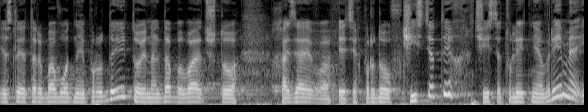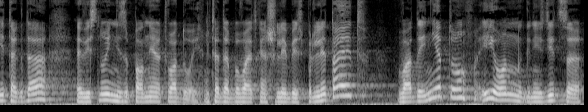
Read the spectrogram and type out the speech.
Если это рыбоводные пруды, то иногда бывает, что хозяева этих прудов чистят их, чистят в летнее время, и тогда весной не заполняют водой. Тогда бывает, конечно, лебедь прилетает, воды нету, и он гнездится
